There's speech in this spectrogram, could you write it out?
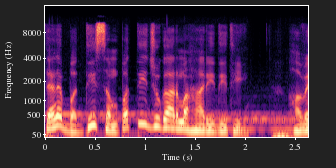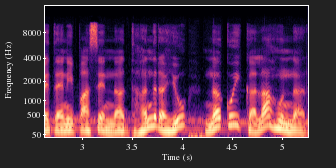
તેણે બધી સંપત્તિ જુગારમાં હારી દીધી. હવે તેની પાસે ન ધન રહ્યું, ન કોઈ કલા હુન્નર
